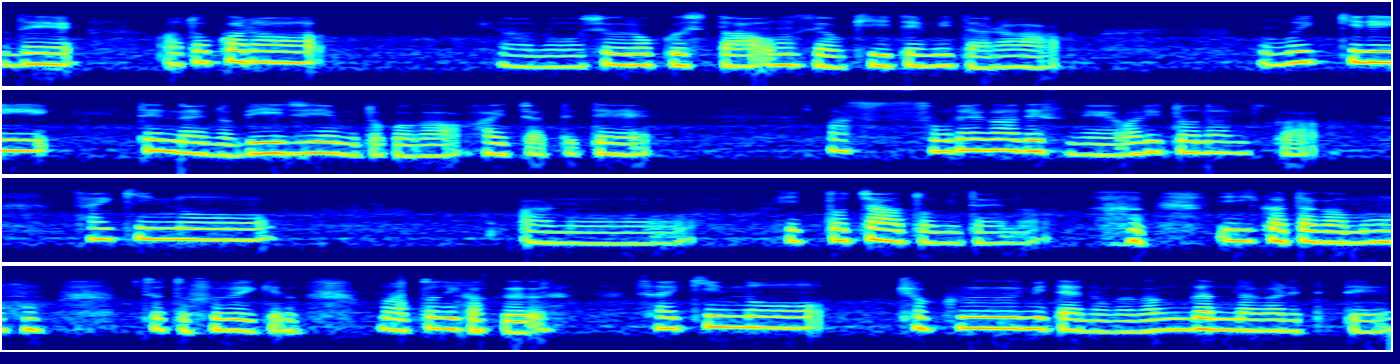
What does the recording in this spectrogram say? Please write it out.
で後からあの収録した音声を聞いてみたら思いっきり店内の BGM とかが入っちゃってて、まあ、それがですね割となんか最近のあのヒットチャートみたいな 言い方がもうちょっと古いけどまあとにかく最近の曲みたいのがガンガン流れてて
